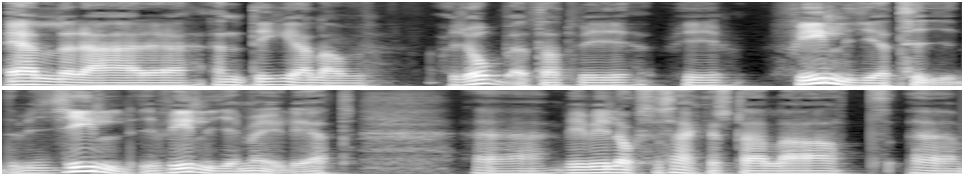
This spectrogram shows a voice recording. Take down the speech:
eller är det en del av jobbet att vi, vi vill ge tid, vi vill, vill ge möjlighet. Eh, vi vill också säkerställa att eh,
